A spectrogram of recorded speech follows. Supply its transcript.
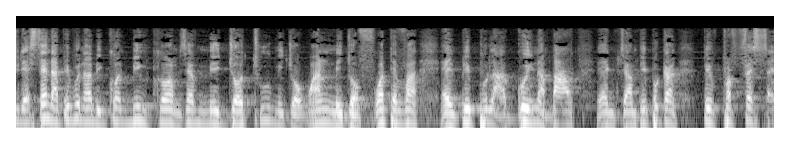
to the extent that people now be called, being called themselves major two, major one, major whatever, and people are going about, and some people can people prophesy,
